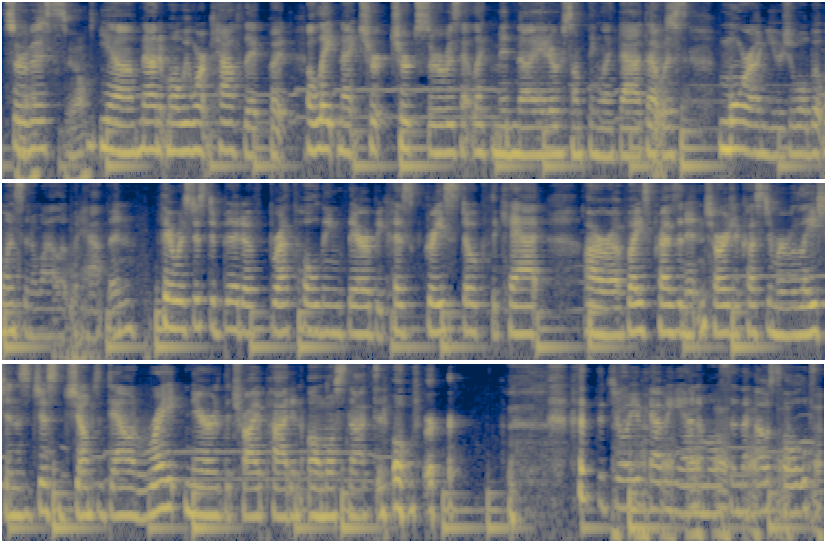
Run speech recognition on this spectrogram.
service. Yes, yeah. Not well we weren't catholic but a late night church, church service at like midnight or something like that. That Yes. was more unusual but once in a while it would happen. There was just a bit of breath holding there because grace stoke the cat our uh, vice president in charge of customer relations just jumped down right near the tripod and almost knocked it over the joy of having animals in the household.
